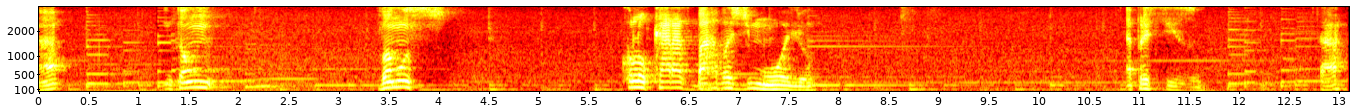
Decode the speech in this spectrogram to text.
Né? Então, vamos colocar as barbas de molho. É preciso, tá?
